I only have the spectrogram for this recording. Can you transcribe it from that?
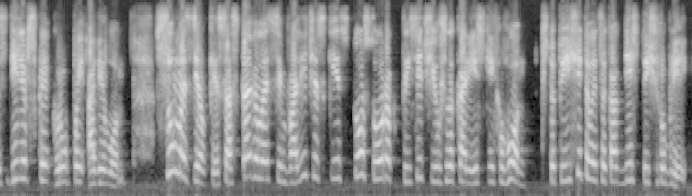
с дилерской группой «Авилон». Сумма сделки составила символические 140 тысяч южнокорейских вон – что пересчитывается как 10 тысяч рублей.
